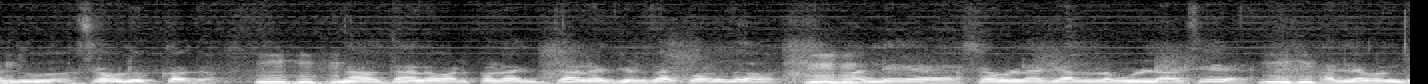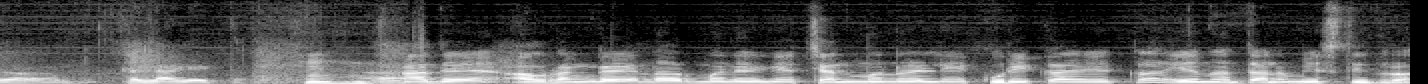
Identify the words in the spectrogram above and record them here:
ಅದು ಸೌಳಕ್ಕದು ನಾವು ದನ ಹೊಡ್ಕೊಂಡೋಗಿ ದನ ಗಿಡದಾಗ ಹೊಡೆದು ಅಲ್ಲಿ ಸೌಳ್ನಾಗ ಎಲ್ಲ ಉಳ್ಳಾಸಿ ಅಲ್ಲೇ ಒಂದು ಕಲ್ಯಾಣಿ ಇತ್ತು. ಅದೇ ಅವ್ರ ರಂಗಯ್ಯನವ್ರ ಮನೆಗೆ ಚನ್ಮನಹಳ್ಳಿ ಕುರಿ ಕಾಯಕ ಏನ ದನ ಮೇಯಿಸ್ತಿದ್ರು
